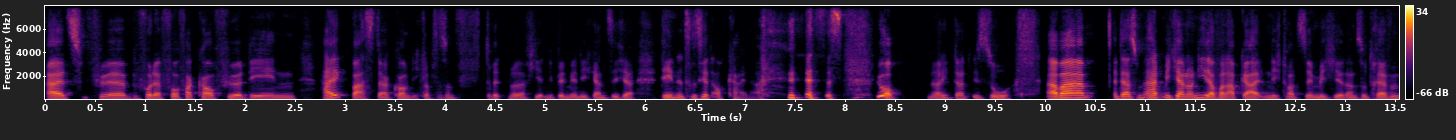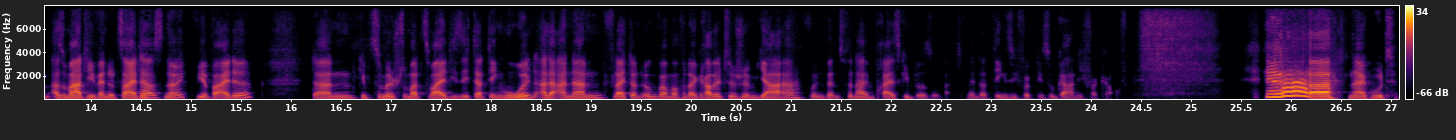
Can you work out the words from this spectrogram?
als für, bevor der Vorverkauf für den Hulkbuster kommt. Ich glaube, das ist am dritten oder vierten, ich bin mir nicht ganz sicher. Den interessiert auch keiner. es ist, ja, Ne, das ist so. Aber das hat mich ja noch nie davon abgehalten, nicht trotzdem mich hier dann zu treffen. Also Marti, wenn du Zeit hast, ne, wir beide, dann gibt es zumindest schon mal zwei, die sich das Ding holen. Alle anderen vielleicht dann irgendwann mal von der Grabbeltische im Jahr, wenn es für einen halben Preis gibt oder sowas. Wenn das Ding sich wirklich so gar nicht verkauft. Ja, na gut.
